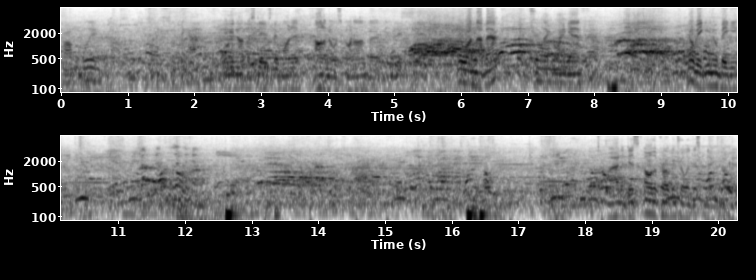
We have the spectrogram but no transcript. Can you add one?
Probably. Maybe not the stage they wanted. I don't know what's going on, but we'll run that back. Try going again. No biggie, no biggie. Oh, I had a disc. Oh, the Pro Controller disconnected. Okay.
